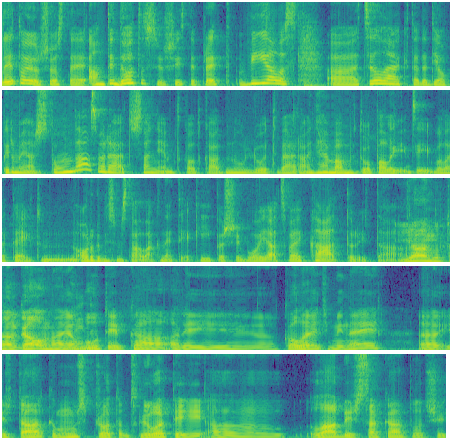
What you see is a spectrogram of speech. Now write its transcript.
lietojot šos te antidotus, šīs te pretvielas, uh, cilvēki tad jau pirmajās stundās varētu saņemt kaut kādu nu, ļoti vērā ņemamu to palīdzību, lai teiktu, organisms tālāk netiek īpaši bojāts vai kāda tur ir tā. Jā, nu tā galvenā jau būtība, kā arī arī kolēģi minēja, ir tā, ka mums, protams, ļoti labi ir sakārtot šī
